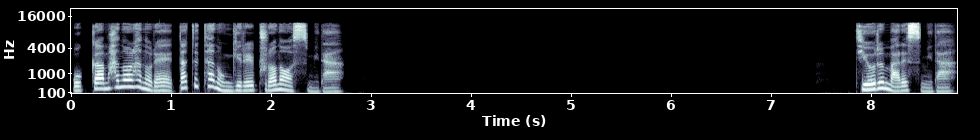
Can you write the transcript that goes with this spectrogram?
옷감 한 올 한 올에 따뜻한 온기를 불어넣었습니다. 디올은 말했습니다.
